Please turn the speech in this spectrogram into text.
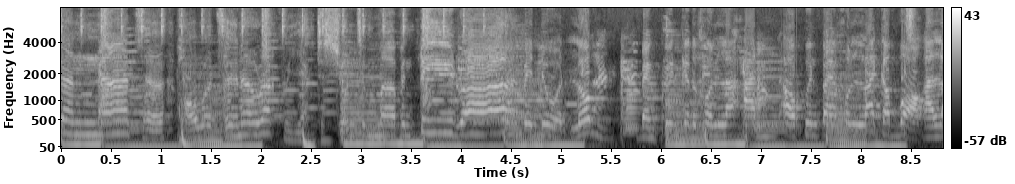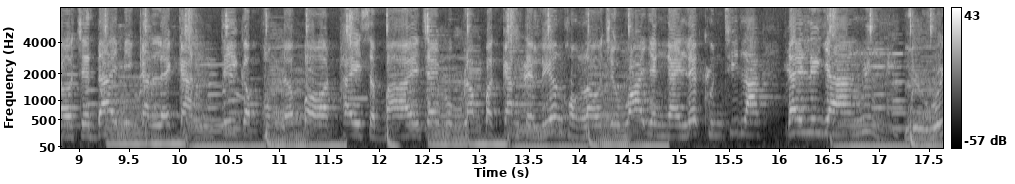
กันนะเธอเพราะว่าเธอน่ารักก็อยากจะชวนเธอมาเป็นตีร้างไปโดดล้ม แบ่งปืนกันคนละอัน เอาปืนไปคนละกระบอกอะเราจะได้มีกันและกัน ตีกับผมแล้วปลอดภัยสบาย ใจผมรับประกันแต่เรื่องของเราจะว่ายังไงและคุณที่รักได้หรือยัง หรือว่า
